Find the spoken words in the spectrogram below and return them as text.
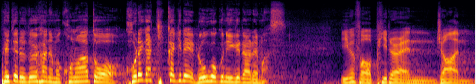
ペテロとヨハネもこの後これがきっかけで牢獄に入れられます Even for Peter and John,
